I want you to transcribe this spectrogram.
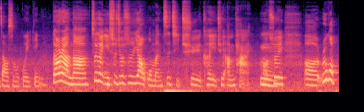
照什么规定？当然呢，这个仪式就是要我们自己去可以去安排。嗯，哦，所以呃，如果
